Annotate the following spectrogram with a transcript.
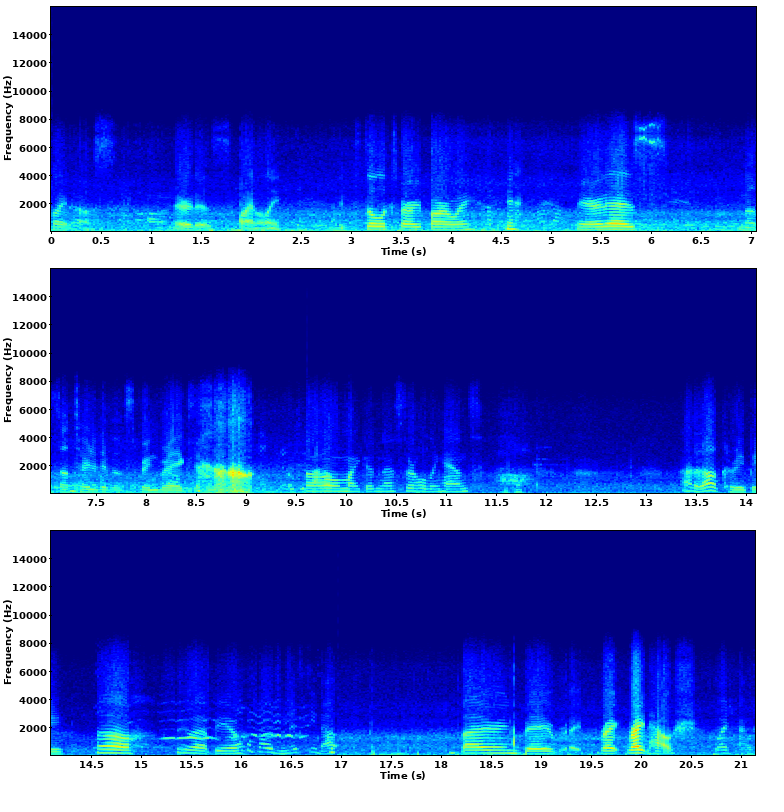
Lighthouse. There it is, finally. It still looks very far away. there it is. Most alternative of spring breaks. Oh my goodness, they're holding hands. Not at all creepy. Oh, look at that view. Look at those misty mountains. Byron Bay, right, right, right house. White House.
